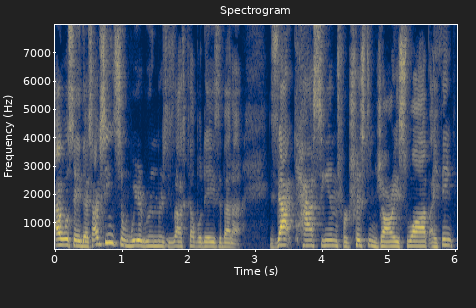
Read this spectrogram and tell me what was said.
I will say this: I've seen some weird rumors these last couple days about a Zack Kassian for Tristan Jarry swap. I think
